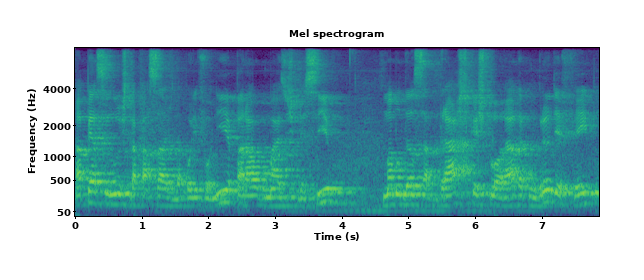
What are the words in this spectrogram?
A peça ilustra a passagem da polifonia para algo mais expressivo, uma mudança drástica explorada com grande efeito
